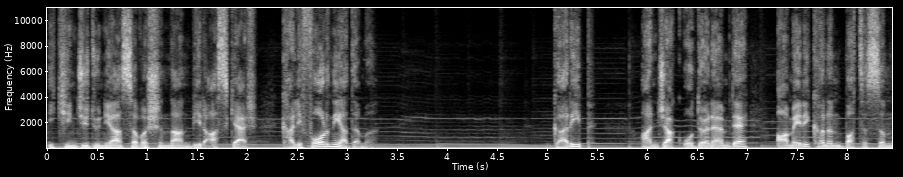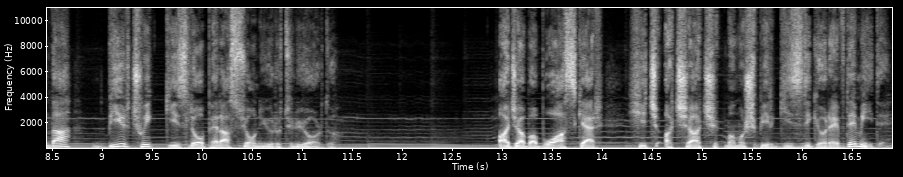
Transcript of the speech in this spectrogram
İkinci Dünya Savaşı'ndan bir asker, Kaliforniya'da mı? Garip, ancak o dönemde Amerika'nın batısında birçok gizli operasyon yürütülüyordu. Acaba bu asker hiç açığa çıkmamış bir gizli görevde miydi?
